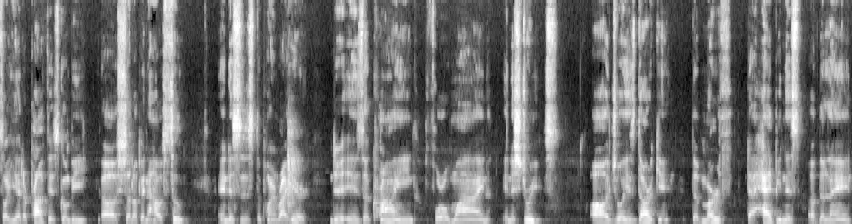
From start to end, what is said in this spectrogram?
So yeah, the prophet's gonna be uh, shut up in the house too. And this is the point right here. There is a crying for wine in the streets. All joy is darkened. The mirth, the happiness of the land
